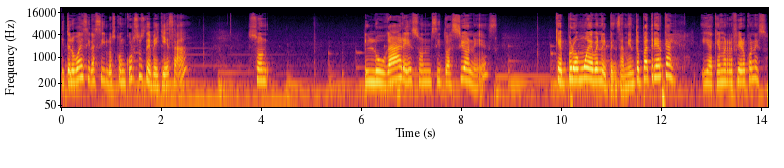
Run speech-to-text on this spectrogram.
Y te lo voy a decir así, los concursos de belleza, son lugares, son situaciones que promueven el pensamiento patriarcal. ¿Y a qué me refiero con eso?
